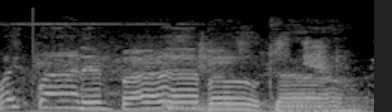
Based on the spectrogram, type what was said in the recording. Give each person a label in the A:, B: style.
A: White wine and bubble gum.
